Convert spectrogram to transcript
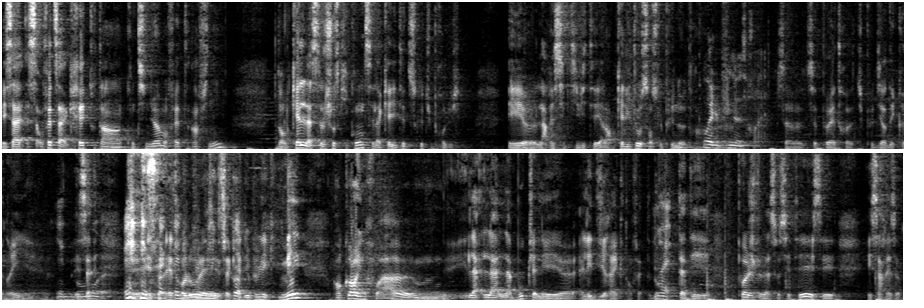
Mais ça, en fait, ça a créé tout un continuum en fait infini dans lequel la seule chose qui compte, c'est la qualité de ce que tu produis et euh, la réceptivité. Alors, qualité au sens le plus neutre. Hein. Ouais, le plus neutre, ouais. Ça, ça, peut être, tu peux dire des conneries et, et, ça, et, ça être lourd et ça crée du public. Mais, encore une fois, euh, la, la, la, boucle, elle est, euh, elle est directe, en fait. Donc, tu as des poches de la société et, et ça résonne.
